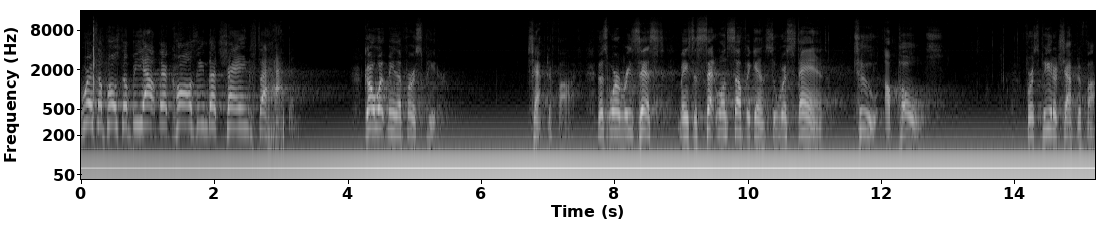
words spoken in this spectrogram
We're supposed to be out there causing the change to happen. Go with me to 1 Peter chapter 5. This word resist means to set oneself against, to withstand to oppose. First Peter chapter 5.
